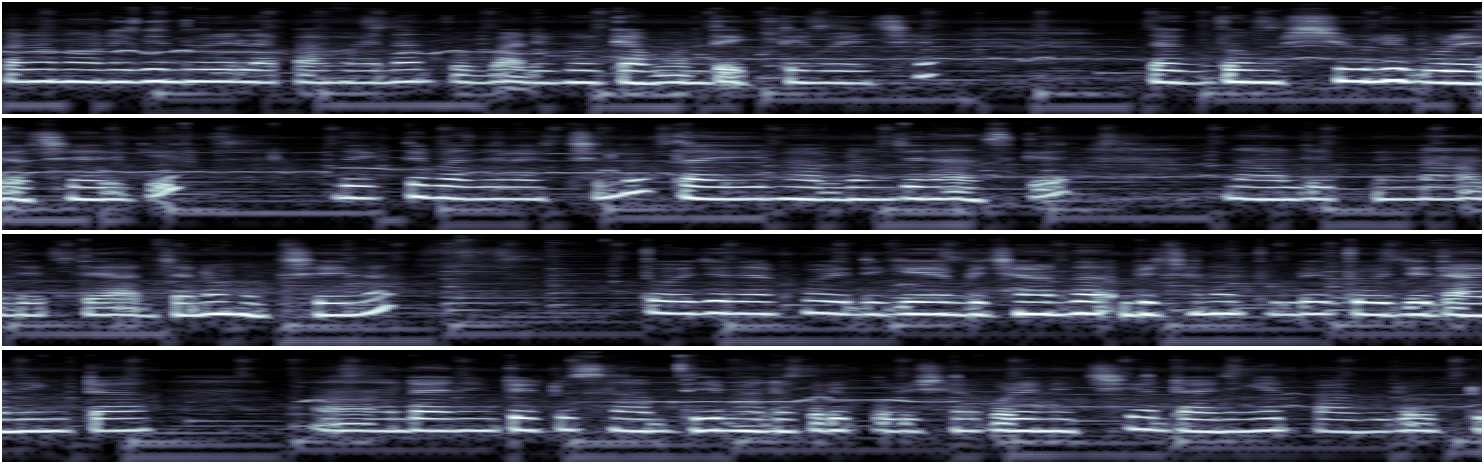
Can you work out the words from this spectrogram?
কারণ অনেকদিন ধরে লেপা হয় না, তো বাড়িঘর কেমন দেখতে হয়েছে, তো একদম শিউলি পড়ে গেছে আর কি। দেখতে বাজে লাগছিল, তাই ভাবলাম যে না, আজকে না লেপ, না লেপলে আর যেন হচ্ছেই না। তো ওই যে দেখো, এদিকে বিছানা বিছানা তুলে তো ওই যে ডাইনিংটা ডাইনিংটা একটু সাপ দিয়ে ভালো করে পরিষ্কার করে নিচ্ছি। আর ডাইনিংয়ের পাগুলো একটু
